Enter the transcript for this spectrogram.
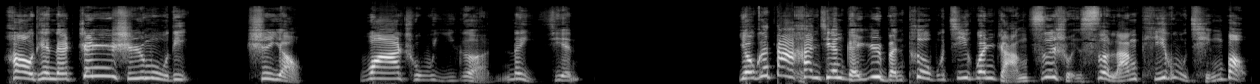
昊天的真实目的是要挖出一个内奸。有个大汉奸给日本特务机关长滋水四郎提供情报。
